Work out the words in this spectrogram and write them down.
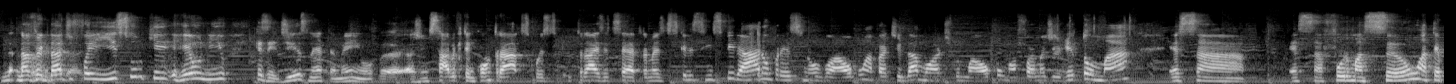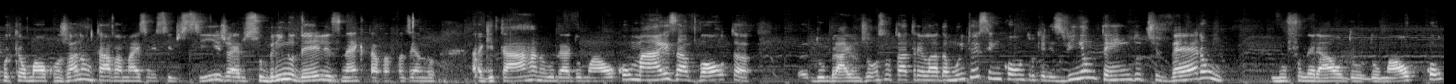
na, na verdade, foi isso que reuniu. Quer dizer, diz, né, também, a gente sabe que tem contratos, coisas por trás, etc. Mas diz que eles se inspiraram para esse novo álbum a partir da morte do Malcolm, uma forma de retomar essa. Essa formação, até porque o Malcolm já não estava mais no ACDC, já era o sobrinho deles, né, que estava fazendo a guitarra no lugar do Malcolm, mas a volta do Brian Johnson está atrelada muito a esse encontro que eles vinham tendo, tiveram no funeral do, do Malcolm,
